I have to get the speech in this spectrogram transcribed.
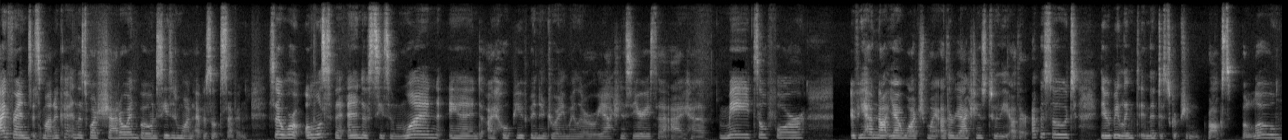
Hi friends, it's Monica and let's watch Shadow and Bone season 1 episode 7. So we're almost to the end of season 1 and I hope you've been enjoying my little reaction series that I have made so far. If you have not yet watched my other reactions to the other episodes, they will be linked in the description box below.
